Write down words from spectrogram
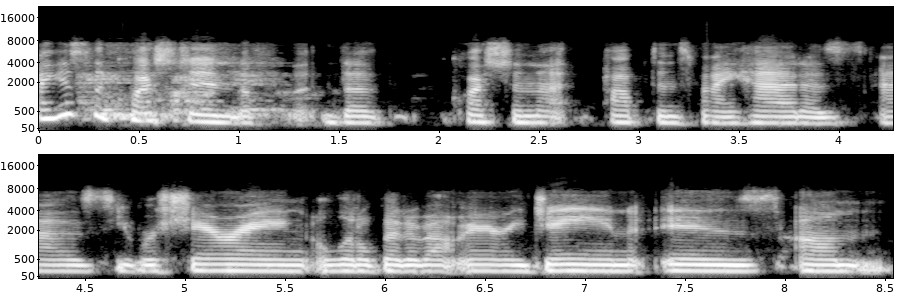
i guess the question the, the question that popped into my head as as you were sharing a little bit about mary jane is um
